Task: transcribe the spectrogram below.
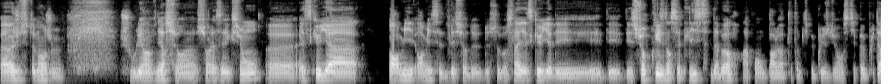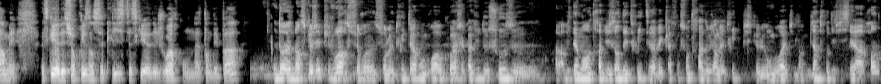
ah justement, je, je voulais en venir sur, sur la sélection. Est-ce qu'il y a hormis, hormis cette blessure de, de ce boss-là, est-ce qu'il y a des, des, surprises dans cette liste d'abord? Après, on parlera peut-être un petit peu plus du 11 type plus tard, mais est-ce qu'il y a des surprises dans cette liste? Est-ce qu'il y a des joueurs qu'on n'attendait pas? Dans, dans, ce que j'ai pu voir sur, euh, sur le Twitter hongrois ou quoi, j'ai pas vu de choses. Euh, alors évidemment, en traduisant des tweets avec la fonction traduire le tweet, puisque le hongrois est une langue bien trop difficile à apprendre,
